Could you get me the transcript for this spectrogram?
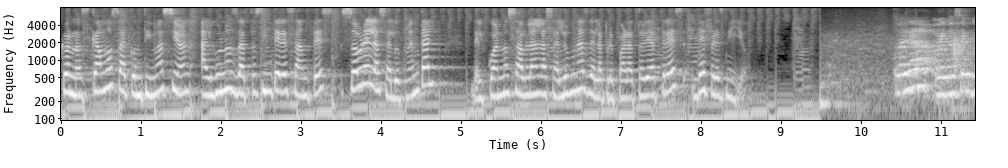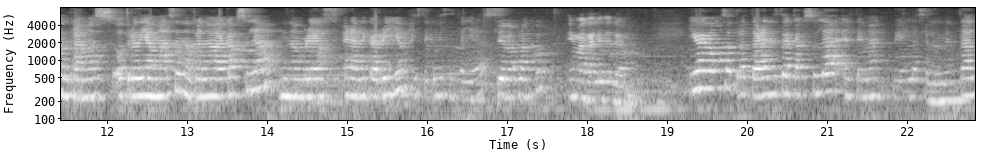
Conozcamos a continuación algunos datos interesantes sobre la salud mental, del cual nos hablan las alumnas de la Preparatoria 3 de Fresnillo. Hola, hoy nos encontramos otro día más en otra nueva cápsula. Mi nombre es Erane Carrillo y estoy con mis compañeras Kiela Franco y Magali de León. Y hoy vamos a tratar en esta cápsula el tema de la salud mental.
